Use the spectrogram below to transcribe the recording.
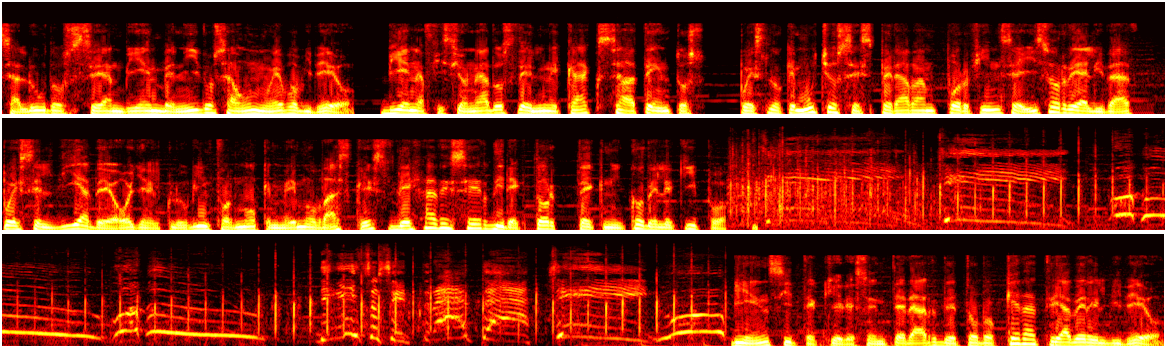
saludos sean bienvenidos a un nuevo video, bien aficionados del Necaxa atentos, pues lo que muchos esperaban por fin se hizo realidad, pues el día de hoy el club informó que Memo Vázquez deja de ser director técnico del equipo. ¡Sí! ¡Woohoo! ¡Woohoo! ¡De! Bien si te quieres enterar de todo quédate a ver el video,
